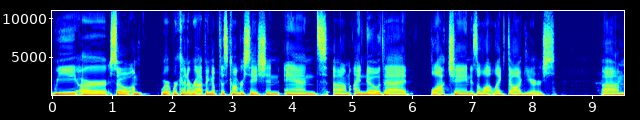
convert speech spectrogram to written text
We are so um, we're, we're kind of wrapping up this conversation and um, i know that blockchain is a lot like dog years um,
